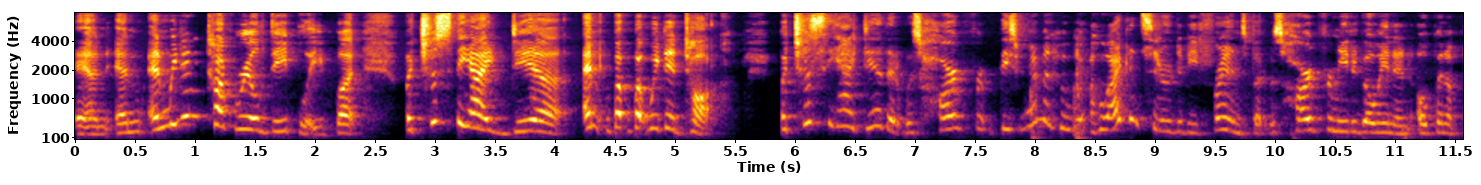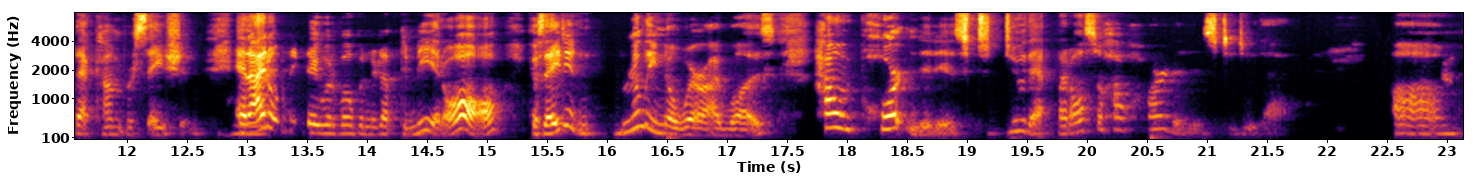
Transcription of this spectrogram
And and and we didn't talk real deeply, but but just the idea, and but but we did talk but just the idea that it was hard for these women who who I consider to be friends, but it was hard for me to go in and open up that conversation. And I don't think they would have opened it up to me at all because they didn't really know where I was. How important it is to do that, but also how hard it is to do that. Um,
